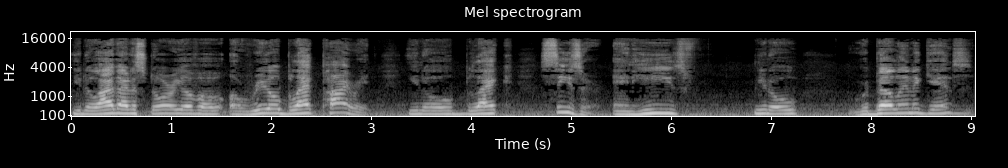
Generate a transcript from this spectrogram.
You know, I got a story of a, a real black pirate, you know, black Caesar, and he's, you know, rebelling against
